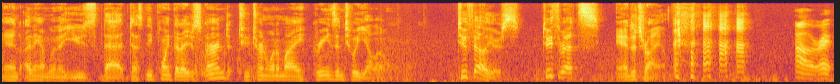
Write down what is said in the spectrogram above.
And I think I'm going to use that destiny point that I just earned to turn one of my greens into a yellow. Two failures, two threats, and a triumph. All right.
